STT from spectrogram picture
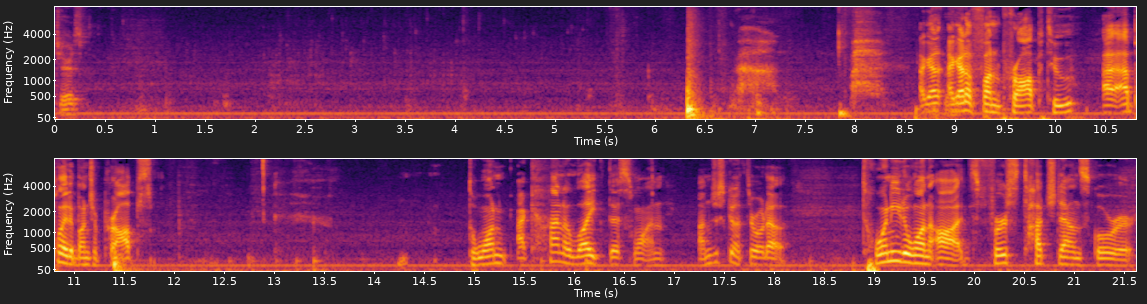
Cheers. I got I got a fun prop too. I, I played a bunch of props. The one I kind of like this one. I'm just gonna throw it out. Twenty to one odds. First touchdown scorer,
